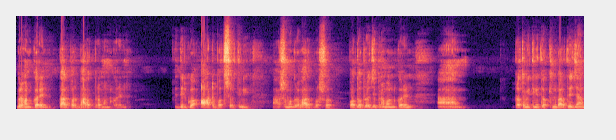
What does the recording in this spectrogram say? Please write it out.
গ্রহণ করেন, তারপর ভারত ভ্রমণ করেন। দীর্ঘ আট বৎসর তিনি সমগ্র ভারতবর্ষ পদব্রজে ভ্রমণ করেন। প্রথমে তিনি দক্ষিণ ভারতে যান।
